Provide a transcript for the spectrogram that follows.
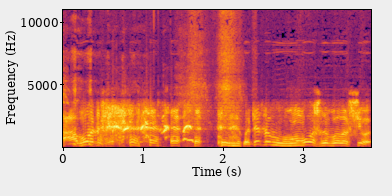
А вот, вот это можно было все.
